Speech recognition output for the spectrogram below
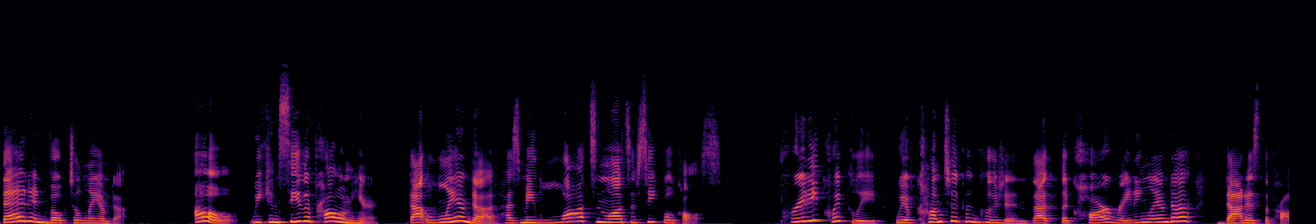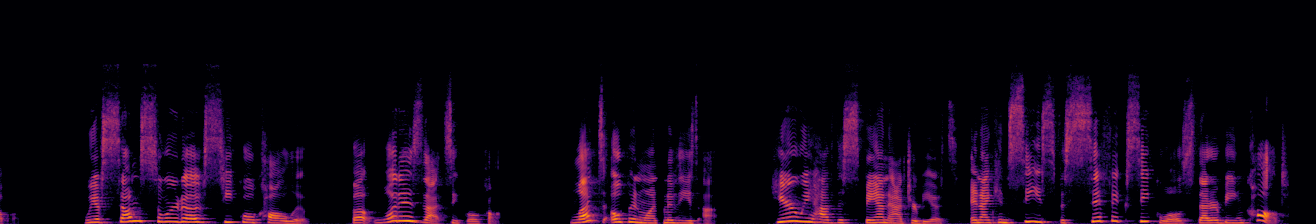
then invoked a Lambda. Oh, we can see the problem here. That Lambda has made lots and lots of SQL calls. Pretty quickly, we have come to the conclusion that the car rating Lambda, that is the problem. We have some sort of SQL call loop, but what is that SQL call? Let's open one of these up. Here we have the span attributes, and I can see specific SQLs that are being called.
